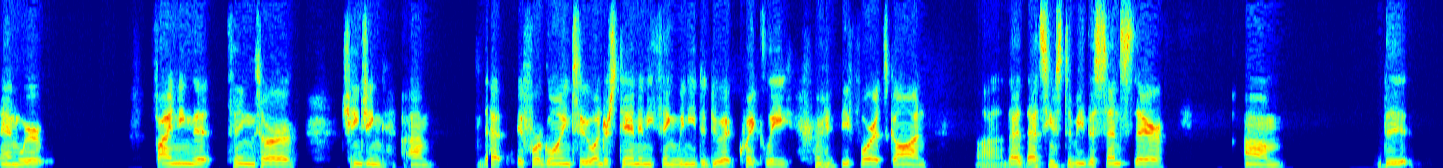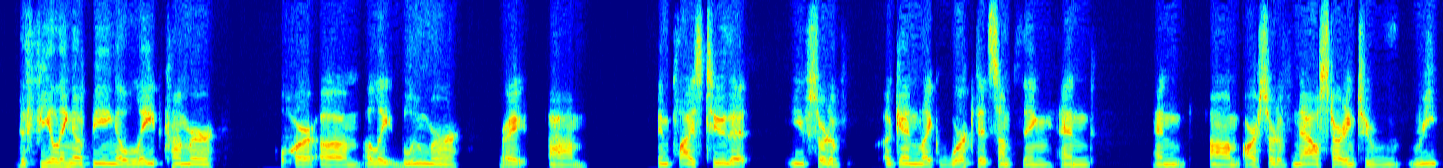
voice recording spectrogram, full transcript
and we're finding that things are changing. Um, that if we're going to understand anything, we need to do it quickly before it's gone. Uh, that that seems to be the sense there. Um, the the feeling of being a latecomer or um, a late bloomer, right? Um, implies too that you've sort of again like worked at something and and um, are sort of now starting to reap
